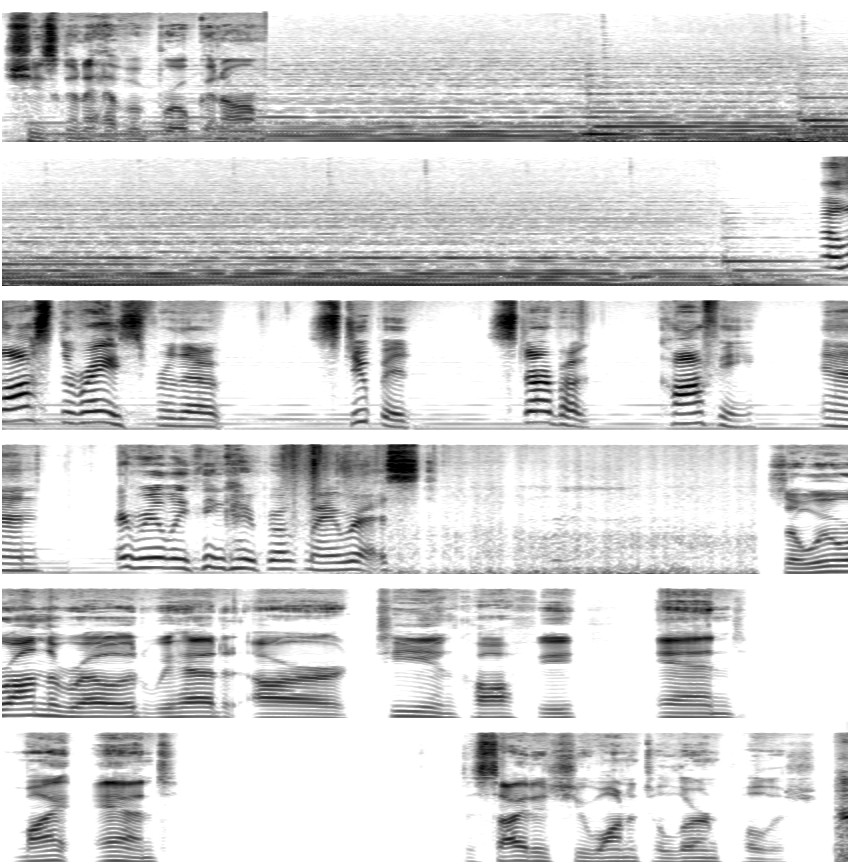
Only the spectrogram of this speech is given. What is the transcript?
she's gonna have a broken arm. I lost the race for the stupid Starbucks coffee, and I really think I broke my wrist. So we were on the road, we had our tea and coffee, and my aunt decided she wanted to learn Polish. Oh,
